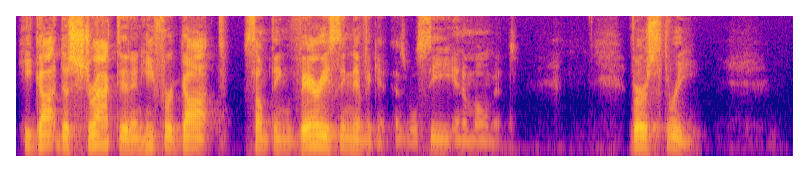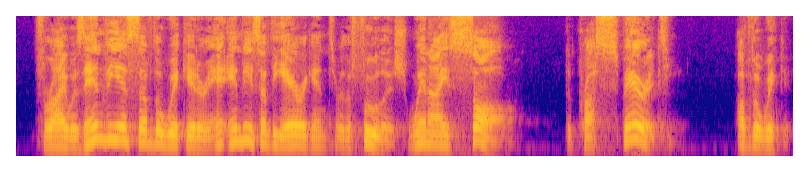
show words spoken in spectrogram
He got distracted and he forgot something very significant, as we'll see in a moment. Verse 3 For I was envious of the wicked, or envious of the arrogant, or the foolish, when I saw the prosperity of the wicked.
